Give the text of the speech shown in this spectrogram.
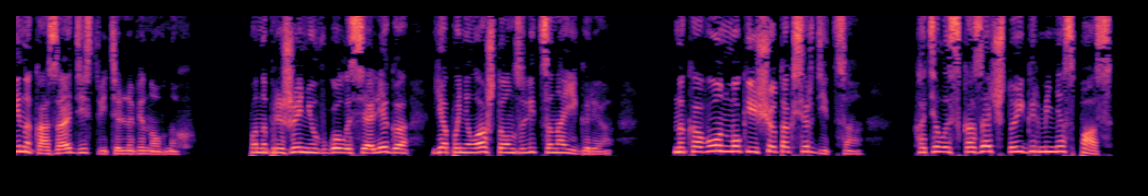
и наказать действительно виновных. По напряжению в голосе Олега я поняла, что он злится на Игоря. На кого он мог еще так сердиться? Хотелось сказать, что Игорь меня спас,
